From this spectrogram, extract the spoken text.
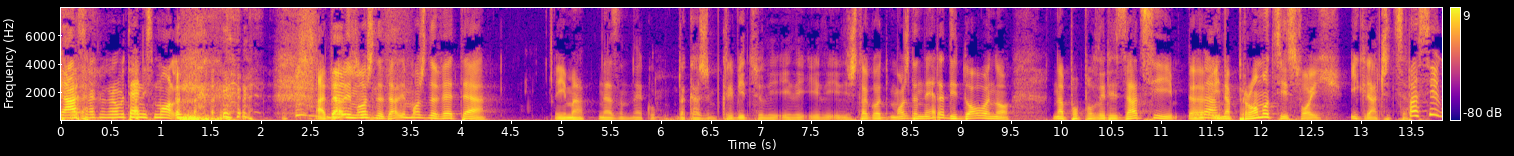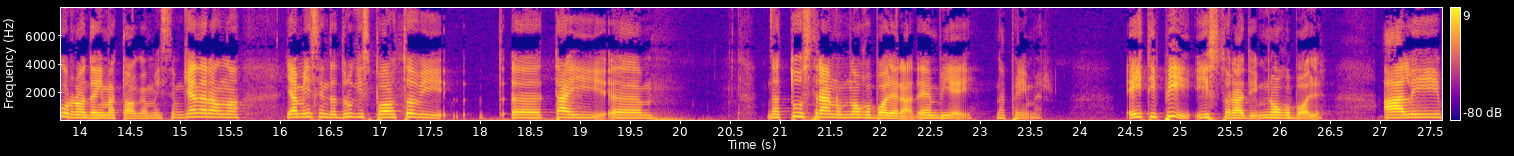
Ja sam rekla, tenis, molim. A da li možda, da li možda VTA ima, ne znam, neku, da kažem, krivicu ili, ili, ili, ili šta god, možda ne radi dovoljno na popularizaciji e, Da. i na promociji svojih igračica. Pa sigurno da ima toga. Mislim, generalno, ja mislim da drugi sportovi t- e, taj, em, na tu stranu mnogo bolje rade. NBA, na primjer. ATP isto radi mnogo bolje. Ali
